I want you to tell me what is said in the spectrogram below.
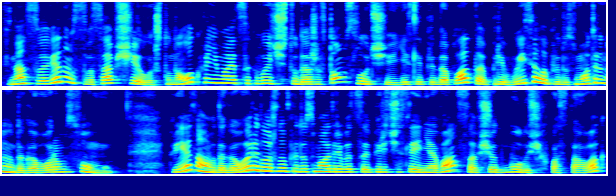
Финансовое ведомство сообщило, что налог принимается к вычету даже в том случае, если предоплата превысила предусмотренную договором сумму. При этом в договоре должно предусматриваться перечисление аванса в счет будущих поставок,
